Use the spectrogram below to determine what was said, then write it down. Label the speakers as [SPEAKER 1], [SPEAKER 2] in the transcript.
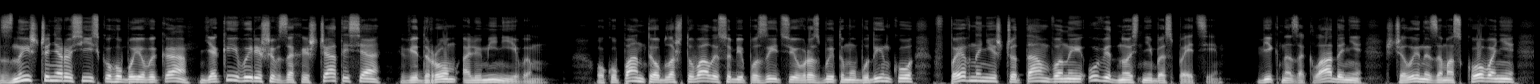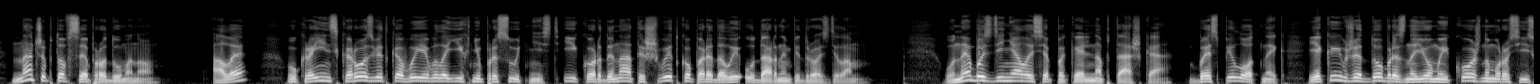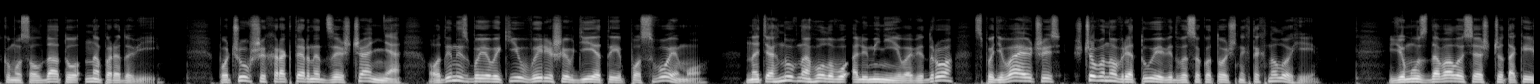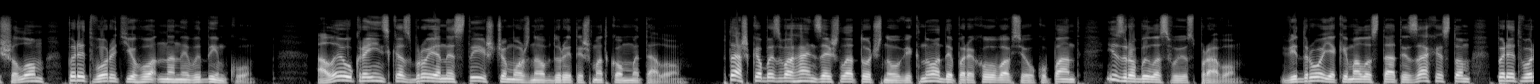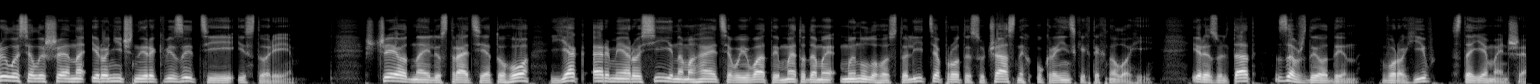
[SPEAKER 1] Знищення російського бойовика, який вирішив захищатися відром алюмінієвим. Окупанти облаштували собі позицію в розбитому будинку, впевнені, що там вони у відносній безпеці. Вікна закладені, щелини замасковані, начебто все продумано. Але українська розвідка виявила їхню присутність, і координати швидко передали ударним підрозділам. У небо здійнялася пекельна пташка – безпілотник, який вже добре знайомий кожному російському солдату на передовій. Почувши характерне дзижчання, один із бойовиків вирішив діяти по-своєму. Натягнув на голову алюмінієве відро, сподіваючись, що воно врятує від високоточних технологій. Йому здавалося, що такий шолом перетворить його на невидимку. Але українська зброя не з тих, що можна обдурити шматком металу. Пташка без вагань зайшла точно у вікно, де переховувався окупант, і зробила свою справу. Відро, яке мало стати захистом, перетворилося лише на іронічний реквізит цієї історії. Ще одна ілюстрація того, як армія Росії намагається воювати методами минулого століття проти сучасних українських технологій. І результат завжди один – ворогів стає менше.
